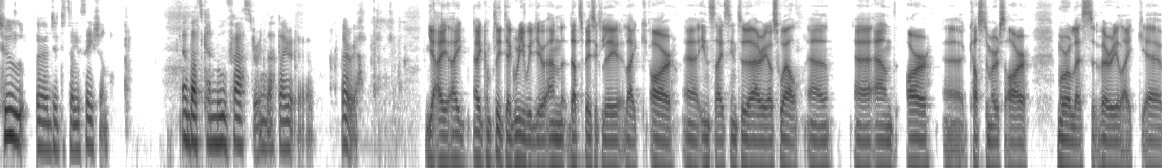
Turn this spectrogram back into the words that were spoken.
to uh, digitalization, and that can move faster in that uh, area. Yeah, I, I, I, completely agree with you, and that's basically like our uh, insights into the area as well. Uh, uh, and our uh, customers are more or less very like uh,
